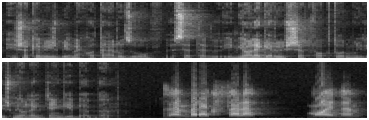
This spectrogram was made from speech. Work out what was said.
és a kevésbé meghatározó összetevő vezetői? Mi a legerősebb faktor mondjuk, és mi a leggyengébb ebben? Az emberek fele, majdnem,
